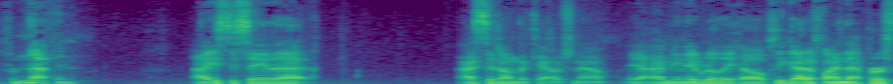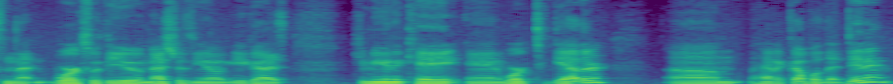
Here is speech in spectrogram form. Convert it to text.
for nothing. I used to say that. I sit on the couch now. Yeah, I mean, it really helps. You got to find that person that works with you and meshes. You know, you guys communicate and work together. Um, I had a couple that didn't,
